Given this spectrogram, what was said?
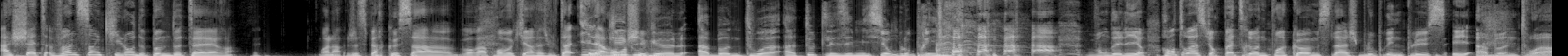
achète 25 kilos de pommes de terre. Voilà, j'espère que ça aura provoqué un résultat hilarant Ok, chez vous. Google, abonne-toi à toutes les émissions Blueprint. Bon délire. Rends-toi sur patreon.com slash blueprint plus et abonne-toi.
